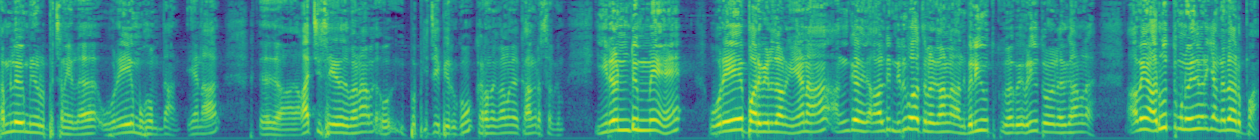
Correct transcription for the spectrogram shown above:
தமிழக மீனவர்கள் பிரச்சனையில் ஒரே முகம்தான். ஏனால் ஆட்சி செய்கிறது வேணால் இப்போ பிஜேபி இருக்கும் கடந்த காலங்கள் காங்கிரஸ் இருக்கும். இரண்டுமே ஒரே பார்வையில் தான் இருக்கும். ஏன்னா அங்கே ஆல்ரெடி நிர்வாகத்தில் இருக்காங்களா அந்த வெளியூர் வெளியுறவுத்துறையில் இருக்காங்களா அவன் அறுபத்தி மூணு வயது வரைக்கும் அங்கதான் இருப்பான்.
